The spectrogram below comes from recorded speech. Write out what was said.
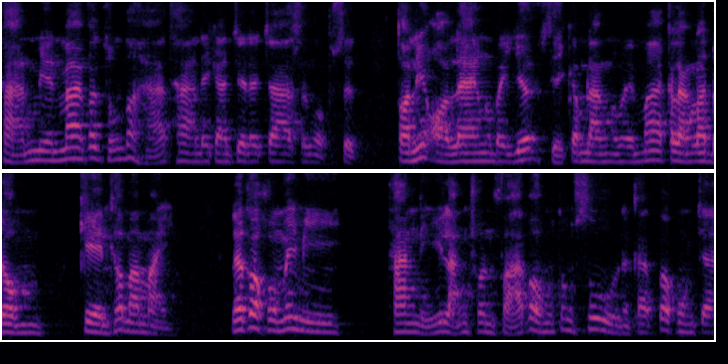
ฐานเมียนมาก็คงต้องหาทางในการเจรจาสงบศึก ตอนนี้อ่อนแรงลงไปเยอะเสียกำลังลงไปมากกำลังระดมเกณฑ์เข้ามาใหม่ แล้วก็คงไม่มีทางหนีหลังชนฝาก็คงต้องสู้นะครับ ก็คงจะ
